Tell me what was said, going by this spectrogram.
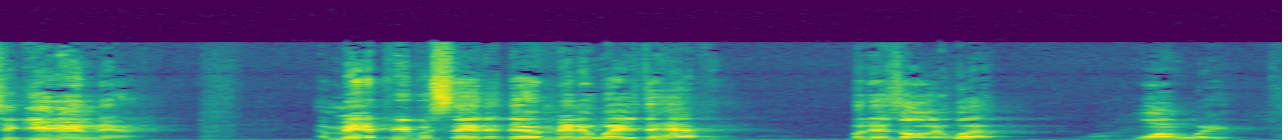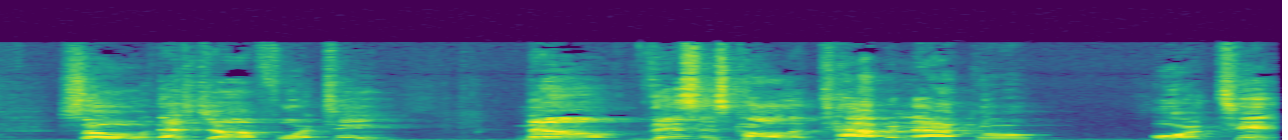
to get in there. And many people say that there are many ways to heaven, but there's only what? One way. So that's John 14. Now, this is called a tabernacle or a tent.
